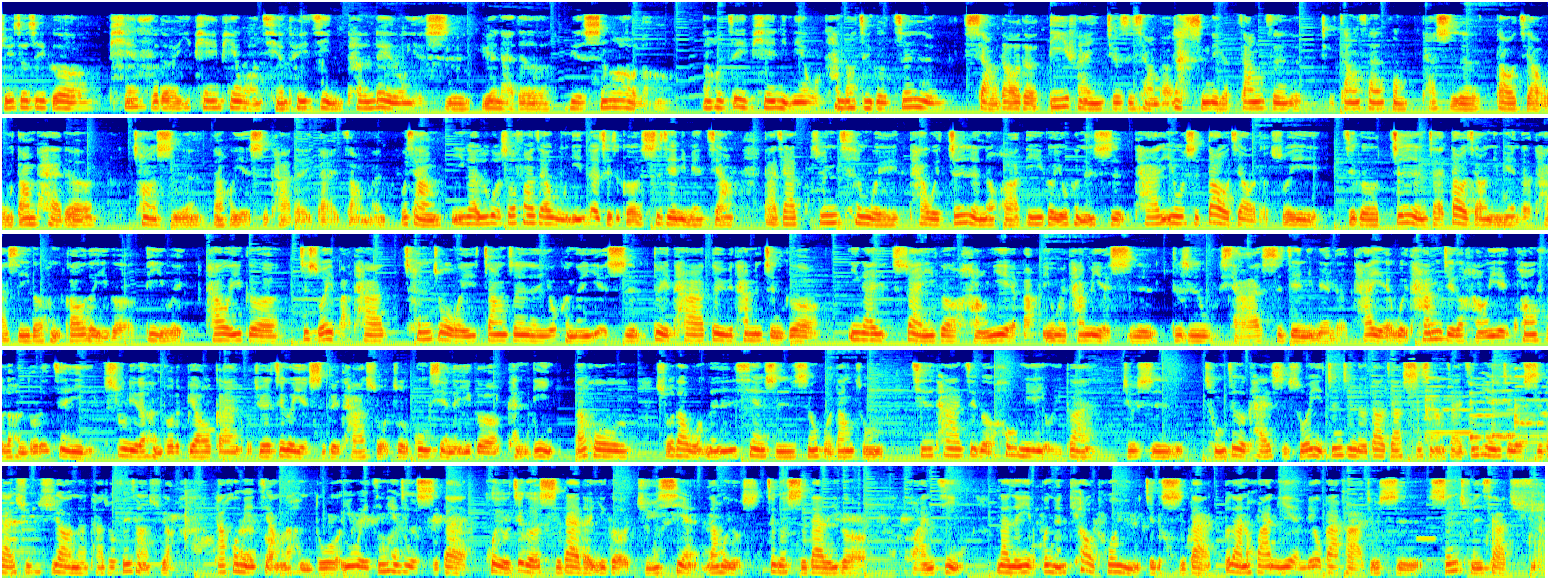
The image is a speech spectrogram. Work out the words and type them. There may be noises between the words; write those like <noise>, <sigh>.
随着这个篇幅的一篇一篇往前推进，它的内容也是越来的越深奥了啊。然后这一篇里面，我看到这个真人，想到的第一反应就是想到的是那个张真人，就张三丰，他是道教武当派的创始人，然后也是他的一代掌门。我想，应该如果说放在武林的这个世界里面讲，大家尊称为他为真人的话，第一个有可能是他因为是道教的，所以这个真人在道教里面的他是一个很高的一个地位。还有一个，之所以把他称作为张真人，有可能也是对他对于他们整个应该算一个行业吧，因为他们也是就是武侠世界里面的，他也为他们这个行业匡扶了很多的正义，树立了很多的标杆。我觉得这个也是对他所做贡献的一个肯定。然后说到我们现实生活当中，其实他这个后面有一段。就是从这个开始，所以真正的道家思想在今天这个时代需不需要呢？他说非常需要。他后面讲了很多，因为今天这个时代会有这个时代的一个局限，然后有这个时代的一个环境，那人也不能跳脱于这个时代，不然的话你也没有办法就是生存下去。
